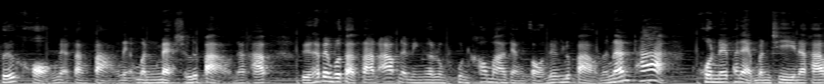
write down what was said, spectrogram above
ซื้อของเนี่ยต่างๆเนี่ยมันแมชหรือเปล่านะครับหรือถ้าเป็นบริษัทสตาร์ทอัพเนี่ยมีเงินลงทุนเข้ามาอย่างต่อเนื่องหรือเปล่า ดังนั้นถ้าคนในแผนกบัญชีนะครับ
